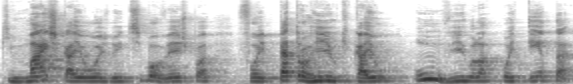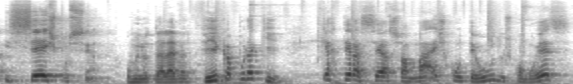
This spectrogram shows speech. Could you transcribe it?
que mais caiu hoje no índice Bovespa foi PetroRio, que caiu 1,86%. O Minuto Eleven fica por aqui. Quer ter acesso a mais conteúdos como esse?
